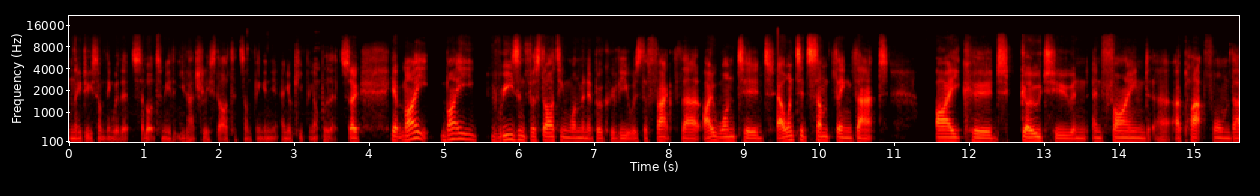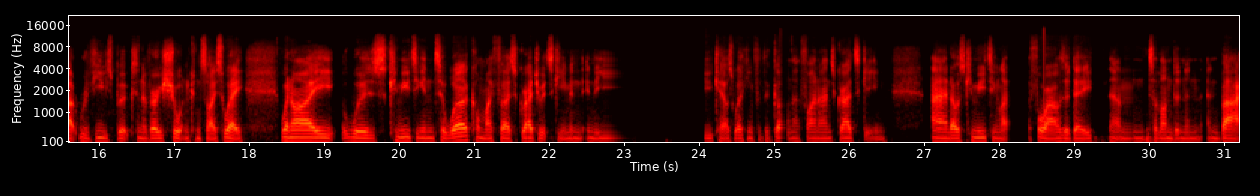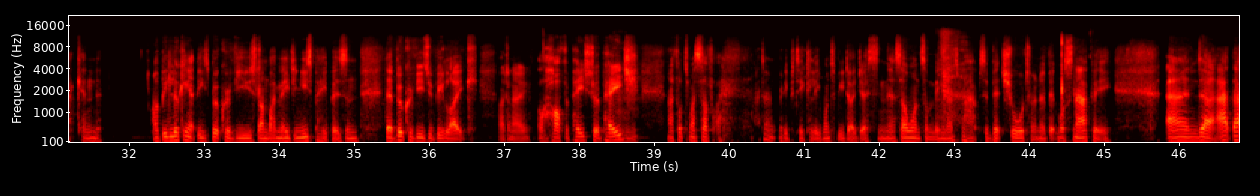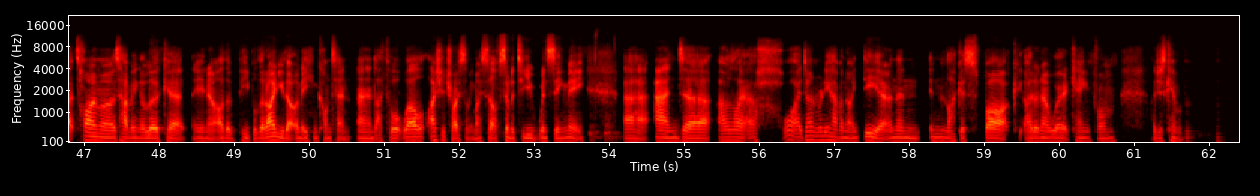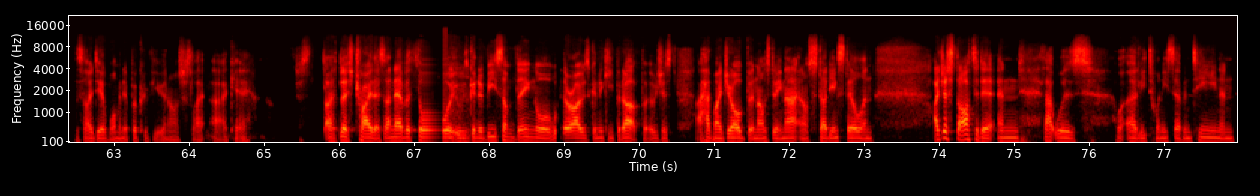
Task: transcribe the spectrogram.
they do something with it. So a lot to me that you've actually started something and and you're keeping up with it. So yeah, my my reason for starting one minute book review was the fact that I wanted I wanted something that I could go to and, and find a platform that reviews books in a very short and concise way. When I was commuting into work on my first graduate scheme in, in the UK, I was working for the Gardner Finance grad scheme, and I was commuting like four hours a day um, to London and, and back. And I'd be looking at these book reviews done by major newspapers, and their book reviews would be like, I don't know, a half a page to a page. Mm-hmm. I thought to myself, I don't really particularly want to be digesting this. I want something that's perhaps a bit shorter and a bit more snappy. And uh, at that time, I was having a look at you know other people that I knew that were making content, and I thought, well, I should try something myself, similar to you when seeing me. Uh, and uh, I was like, well, I don't really have an idea. And then in like a spark, I don't know where it came from. I just came up with this idea of one minute book review, and I was just like, ah, okay, just uh, let's try this. I never thought it was mm. going to be something or whether I was going to keep it up. It was just I had my job and I was doing that and I was studying still and I just started it and that was what, early 2017 and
